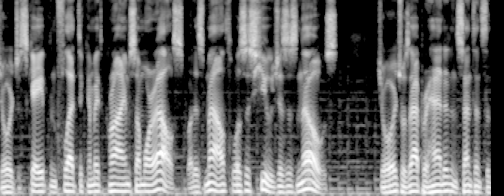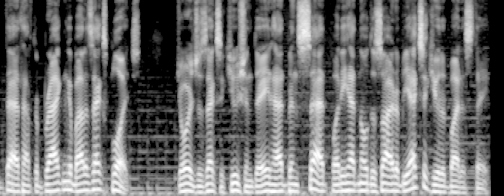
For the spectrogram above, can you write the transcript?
George escaped and fled to commit crime somewhere else, but his mouth was as huge as his nose. George was apprehended and sentenced to death after bragging about his exploits. George's execution date had been set, but he had no desire to be executed by the state.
